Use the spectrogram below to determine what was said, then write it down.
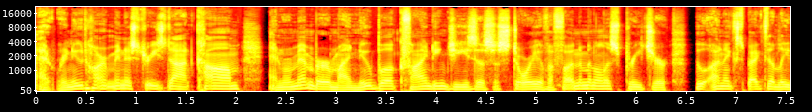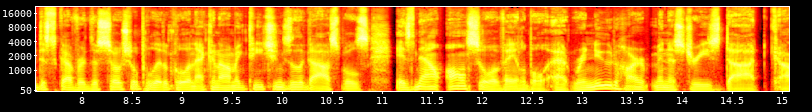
at renewedheartministries.com. And remember, my new book, Finding Jesus, a story of a fundamentalist preacher who unexpectedly discovered the social, political, and economic teachings of the Gospels, is now also available at renewedheartministries.com.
